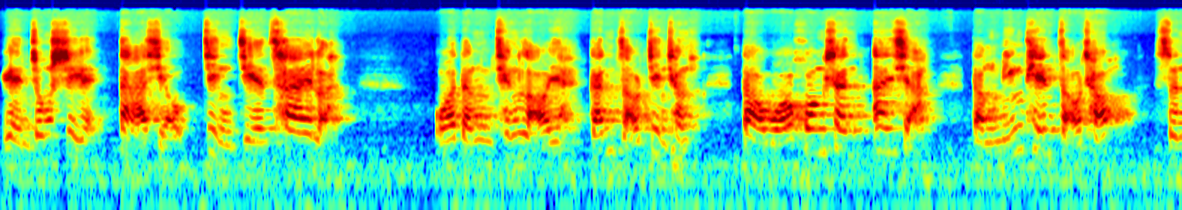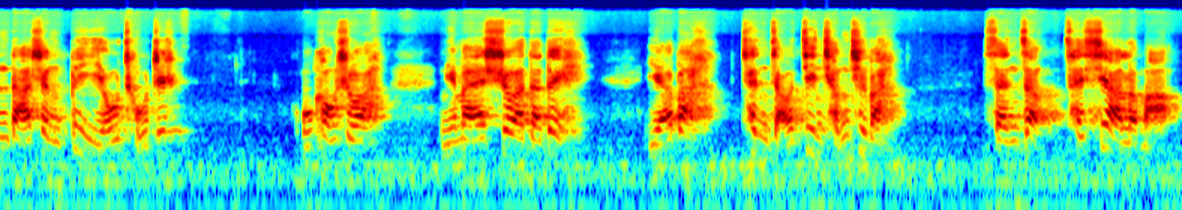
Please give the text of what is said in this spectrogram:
院中寺院大小尽皆拆了。我等请老爷赶早进城，到我荒山安下，等明天早朝，孙大圣必有处置。悟空说：“你们说的对，也罢，趁早进城去吧。”三藏才下了马。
